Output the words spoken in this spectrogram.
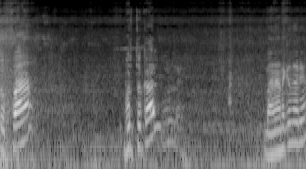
തുഫ? ബുർത്തുക്കാൽ ബനാനക്ക് എന്താ പറയാ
